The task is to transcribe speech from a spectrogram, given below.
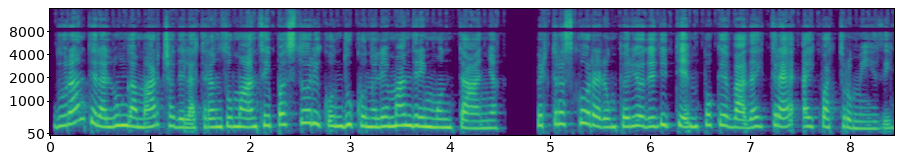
Durante la lunga marcia della transumanza i pastori conducono le mandrie in montagna per trascorrere un periodo di tempo che va dai 3 ai 4 mesi.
